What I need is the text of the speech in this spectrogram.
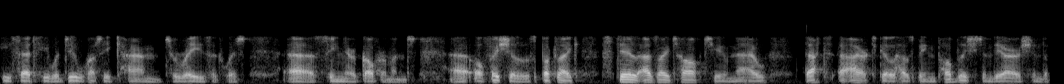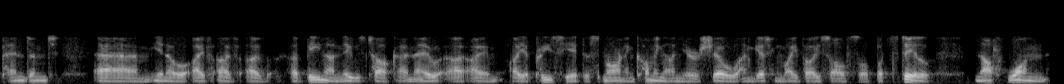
he said he would do what he can to raise it with uh, senior government uh, officials. But like, still, as I talk to you now, that article has been published in the Irish Independent. Um, you know, I've I've I've I've been on Newstalk, and now I, I I appreciate this morning coming on your show and getting my voice also. But still, not one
